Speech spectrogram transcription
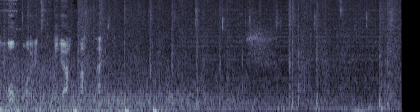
Oh my god.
